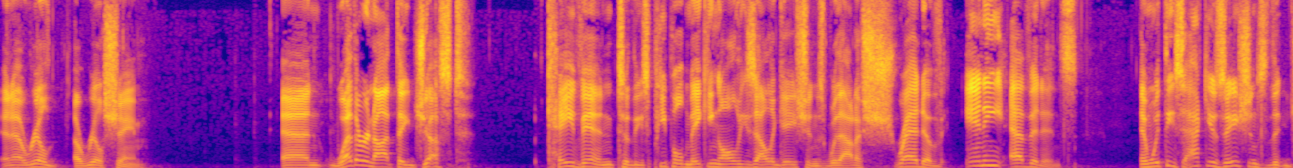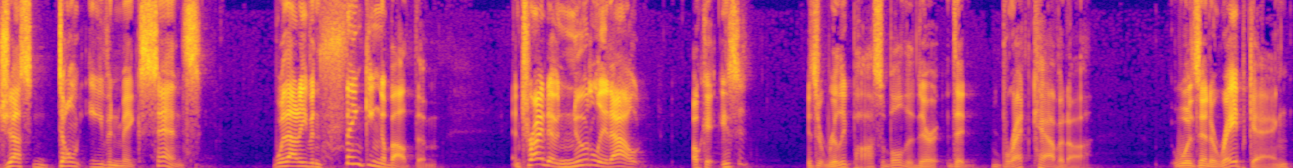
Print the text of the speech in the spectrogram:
and a real a real shame. And whether or not they just cave in to these people making all these allegations without a shred of any evidence and with these accusations that just don't even make sense without even thinking about them and trying to noodle it out. Okay, is it is it really possible that there that Brett Kavanaugh was in a rape gang?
